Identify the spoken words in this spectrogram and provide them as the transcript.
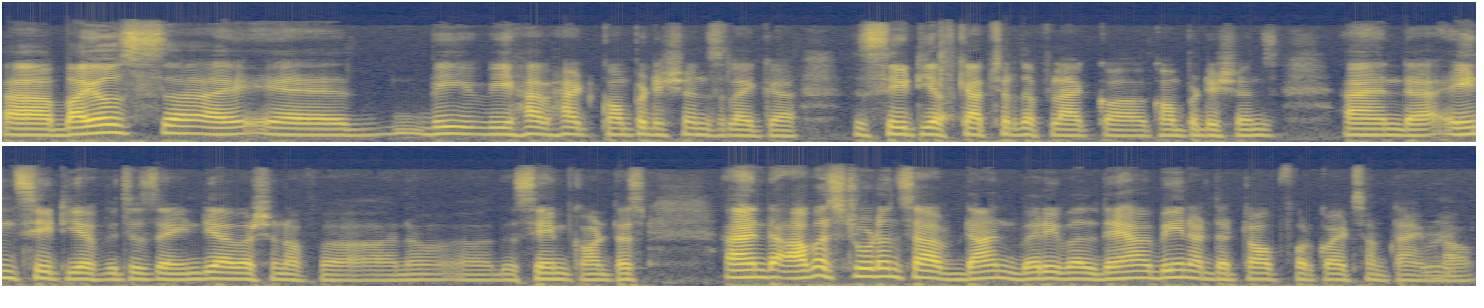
Uh, BIOS, uh, uh, we, we have had competitions like uh, the CTF Capture the Flag co- competitions and uh, InCTF which is the India version of uh, you know, uh, the same contest and our students have done very well. They have been at the top for quite some time Great. now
